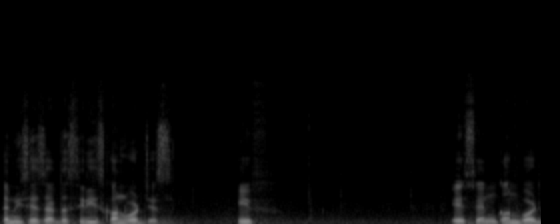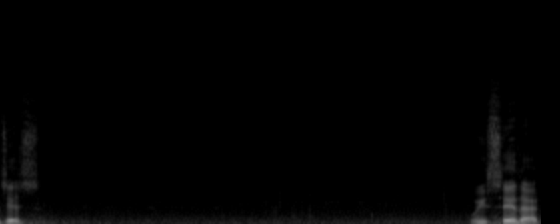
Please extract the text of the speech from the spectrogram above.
then we say that the series converges. If Sn converges we say that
